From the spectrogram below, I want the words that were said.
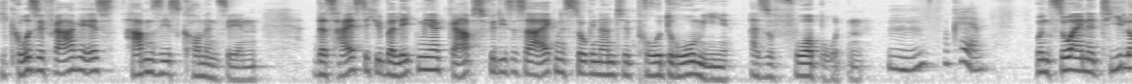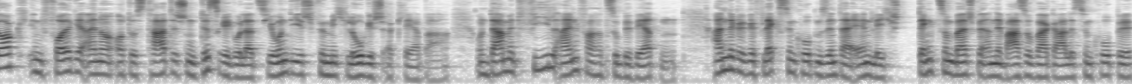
Die große Frage ist, haben Sie es kommen sehen? Das heißt, ich überlege mir, gab es für dieses Ereignis sogenannte Prodromi, also Vorboten? Okay. Und so eine T-Log infolge einer orthostatischen Dysregulation, die ist für mich logisch erklärbar und damit viel einfacher zu bewerten. Andere Reflexsynkopen sind da ähnlich. Denkt zum Beispiel an eine vasovagale Synkope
